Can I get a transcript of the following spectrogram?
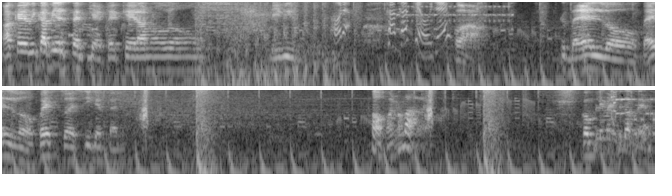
Ma credo di capire il perché, perché erano dei virus. Wow. Bello, bello, questo è sì che è bello. Oh, fanno male. Complimenti davvero.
